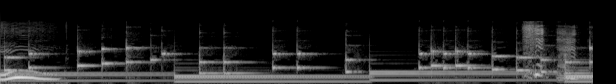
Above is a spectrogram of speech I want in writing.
음.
